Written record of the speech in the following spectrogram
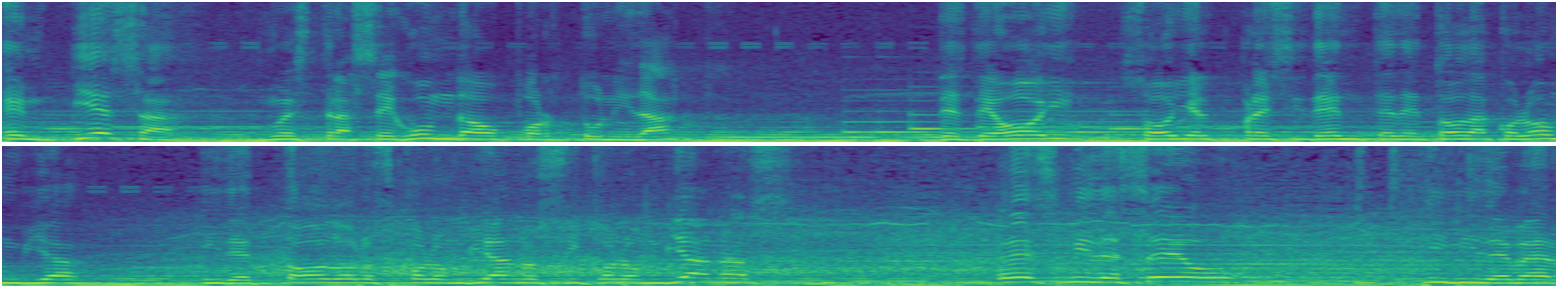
empieza nuestra segunda oportunidad. Desde hoy soy el presidente de toda Colombia y de todos los colombianos y colombianas. Es mi deseo y mi deber.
